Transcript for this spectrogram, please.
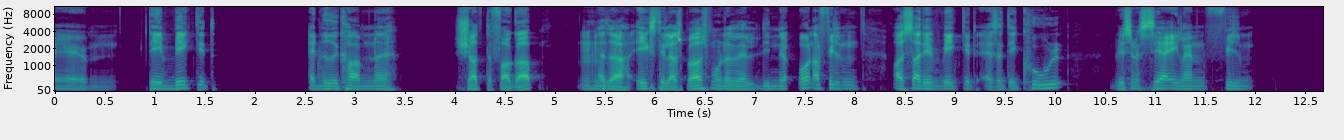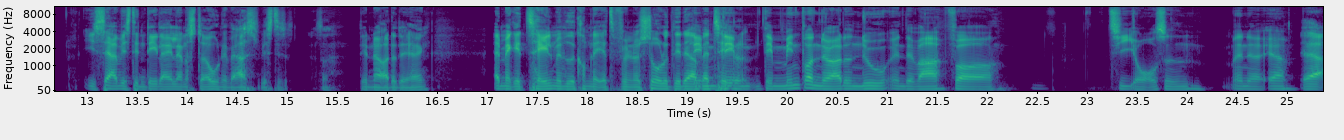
Øhm, det er vigtigt, at vedkommende shut the fuck up. Mm-hmm. Mm. Altså ikke stiller spørgsmål eller lignende under filmen. Og så er det vigtigt, altså det er cool, hvis man ser en eller anden film, især hvis det er en del af et eller andet større univers, hvis det, altså, det er nørdet det her, ikke? At man kan tale med vedkommende efterfølgende. Så du det der, det, hvad det, er, det er mindre nørdet nu, end det var for 10 år siden. Men uh, ja, Ja.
